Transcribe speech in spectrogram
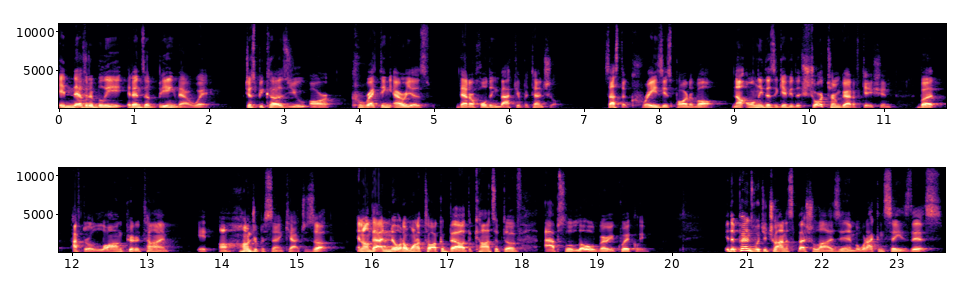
inevitably it ends up being that way. Just because you are correcting areas that are holding back your potential. So that's the craziest part of all. Not only does it give you the short term gratification, but after a long period of time, it 100% catches up. And on that note, I want to talk about the concept of absolute load very quickly. It depends what you're trying to specialize in, but what I can say is this.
